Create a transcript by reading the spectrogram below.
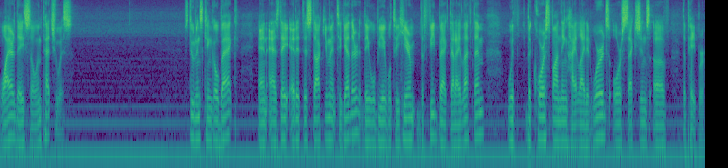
Why are they so impetuous? Students can go back and as they edit this document together they will be able to hear the feedback that I left them with the corresponding highlighted words or sections of the paper.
